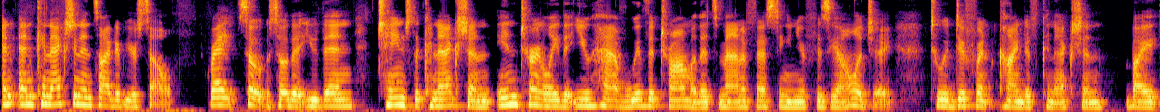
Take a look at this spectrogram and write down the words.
And and connection inside of yourself. Right. So so that you then change the connection internally that you have with the trauma that's manifesting in your physiology to a different kind of connection by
